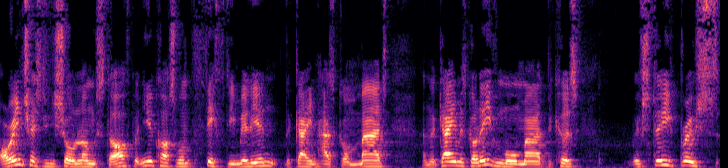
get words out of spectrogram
are interested in Sean Longstaff, but Newcastle want 50 million. The game has gone mad, and the game has gone even more mad because with Steve Bruce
